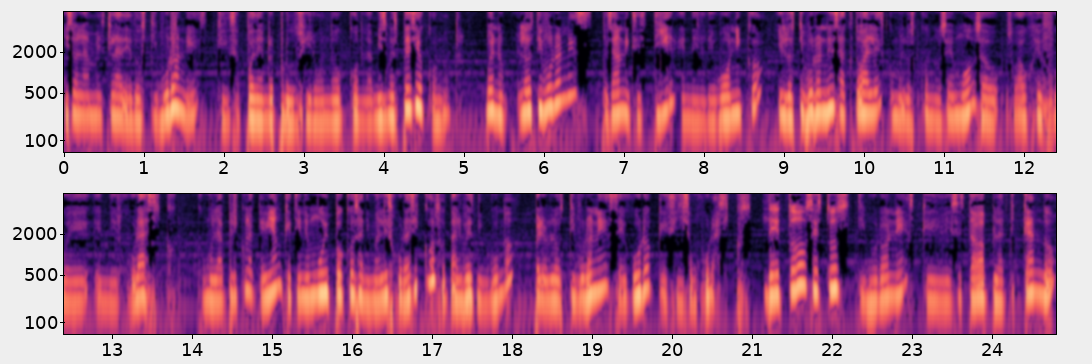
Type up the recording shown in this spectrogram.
y son la mezcla de dos tiburones que se pueden reproducir o no con la misma especie o con otra. Bueno, los tiburones empezaron a existir en el Devónico y los tiburones actuales, como los conocemos, su auge fue en el Jurásico. Como la película que vieron, que tiene muy pocos animales jurásicos o tal vez ninguno, pero los tiburones seguro que sí son jurásicos. De todos estos tiburones que les estaba platicando,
